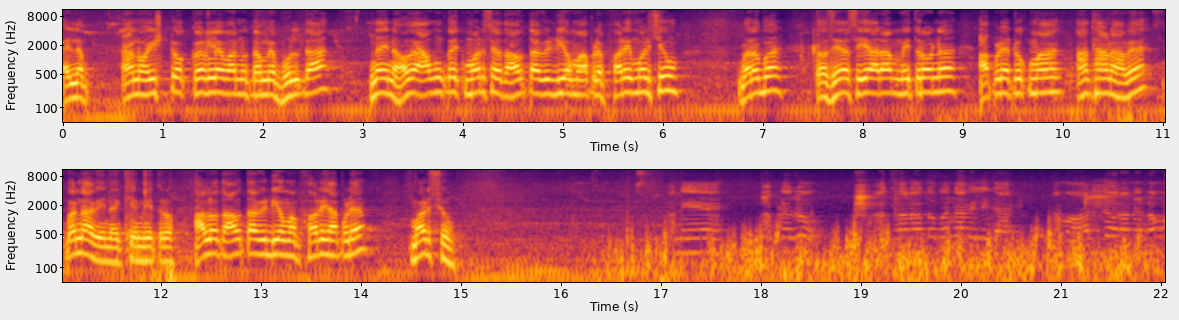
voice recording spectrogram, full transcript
એટલે આનો સ્ટોક કરી લેવાનું, તમે ભૂલતા નહીં ને હવે આવું કંઈક મળશે તો આવતા વિડીયોમાં આપણે ફરી મળશું. બરાબર? તો જે સિયારામ મિત્રોને, આપણે ટૂંકમાં આથાણા હવે બનાવી નાખીએ મિત્રો. હાલો તો આવતા વિડીયોમાં ફરી આપણે મળશું. અને આપણે જો અથાણા તો બનાવી લીધા. આમાં હળદર અને નમક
